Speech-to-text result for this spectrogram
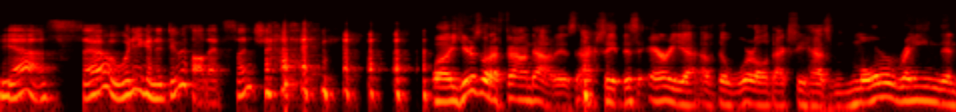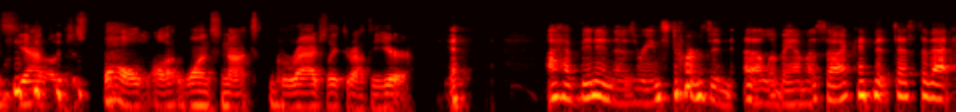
Yeah. So what are you going to do with all that sunshine? well, here's what I found out is actually this area of the world actually has more rain than Seattle. it just falls all at once, not gradually throughout the year. I have been in those rainstorms in Alabama, so I can attest to that.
